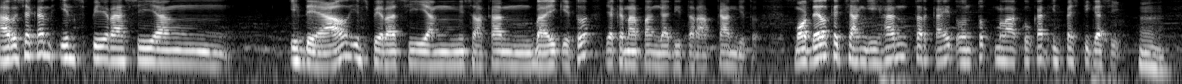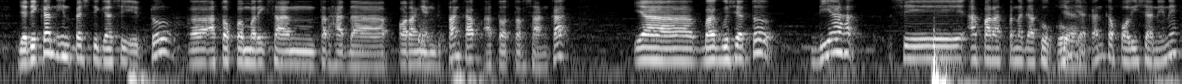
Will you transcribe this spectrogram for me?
harusnya kan inspirasi yang ideal inspirasi yang misalkan baik itu ya kenapa nggak diterapkan gitu model kecanggihan terkait untuk melakukan investigasi Hmm. jadi kan investigasi itu eh, atau pemeriksaan terhadap orang yang ditangkap atau tersangka ya bagusnya tuh dia si aparat penegak hukum Ya. ya kan kepolisian ini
